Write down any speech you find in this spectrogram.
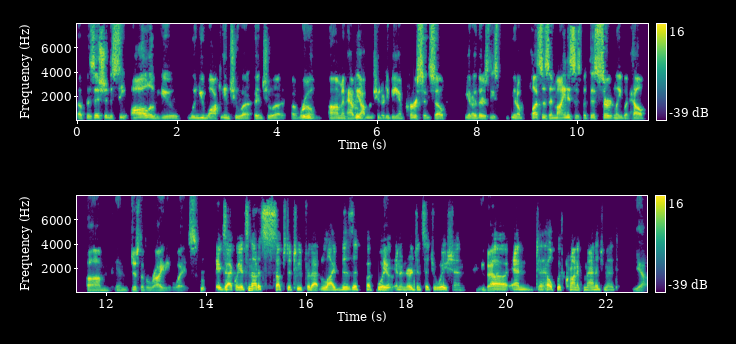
a physician to see all of you when you walk into a into a, a room um, and have the mm-hmm. opportunity to be in person. So you know, there's these you know pluses and minuses, but this certainly would help um, in just a variety of ways. Exactly, it's not a substitute for that live visit, but boy, yeah. in an urgent situation, uh, and to help with chronic management. Yeah,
